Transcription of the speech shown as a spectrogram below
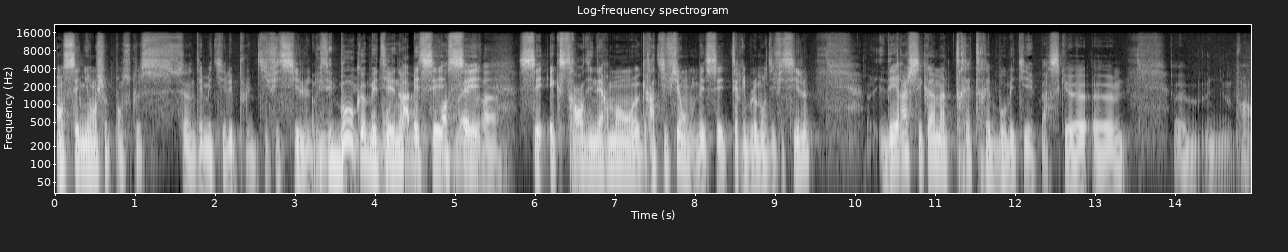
enseignant, je pense que c'est un des métiers les plus difficiles. Ah, c'est beau comme métier, non Ah, mais c'est extraordinairement gratifiant, mais c'est terriblement difficile. DRH, c'est quand même un très très beau métier parce que euh, enfin,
